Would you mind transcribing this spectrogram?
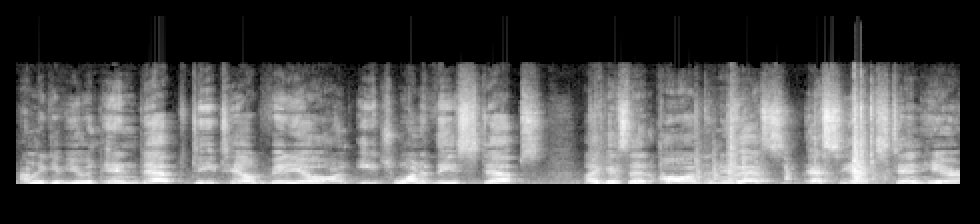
I'm going to give you an in-depth, detailed video on each one of these steps. Like I said, on the new S SCX10 here,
